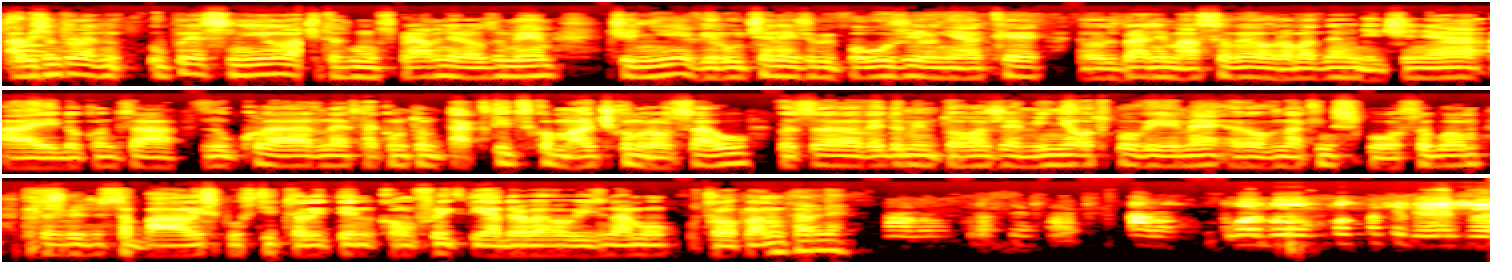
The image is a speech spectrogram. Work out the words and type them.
Aby som to len upresnil, či to mu správne rozumiem, či nie je vylúčené, že by použil nejaké zbranie masového hromadného ničenia, aj dokonca nukleárne v takomto taktickom maličkom rozsahu, s vedomím toho, že my neodpovieme rovnakým spôsobom, pretože by sme sa báli spustiť celý ten konflikt jadrového významu celoplanetárne? Áno, presne tak. Áno, lebo v podstate vie, že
